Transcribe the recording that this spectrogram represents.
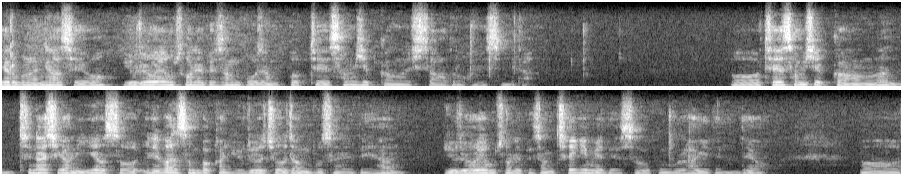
여러분 안녕하세요. 유료오염 손해배상보장법 제30강을 시작하도록 하겠습니다. 어, 제30강은 지난 시간에 이어서 일반 선박과 유료 저장 무선에 대한 유료오염 손해배상 책임에 대해서 공부를 하게 되는데요. 어,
